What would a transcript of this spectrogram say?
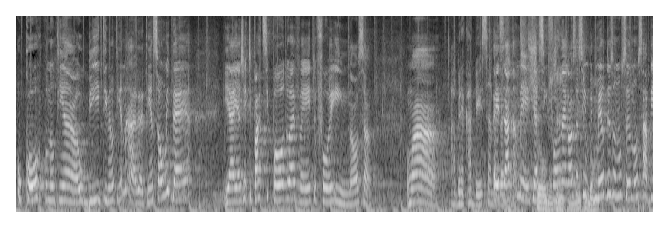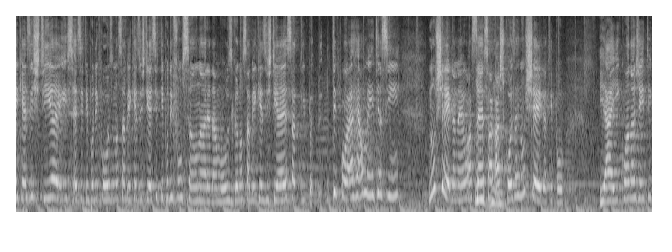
o corpo, não tinha o beat, não tinha nada. Tinha só uma ideia. E aí a gente participou do evento, foi, nossa, uma. Abre a cabeça, né? Exatamente, Show, assim, foi um gente, negócio assim, bom. meu Deus, eu não, sei, eu não sabia que existia esse, esse tipo de coisa, eu não sabia que existia esse tipo de função na área da música, eu não sabia que existia essa tipo. Tipo, é realmente assim, não chega, né? O acesso Uhum. às coisas não chega, tipo. E aí quando a gente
